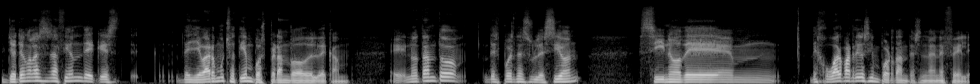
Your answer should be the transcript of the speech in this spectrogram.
yo tengo la sensación de que es de llevar mucho tiempo esperando a Odell Beckham. Eh, no tanto después de su lesión, sino de, mm, de jugar partidos importantes en la NFL.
